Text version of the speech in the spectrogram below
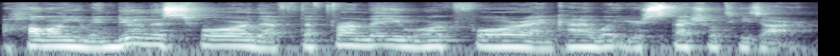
how long you've been doing this for, the, the firm that you work for, and kind of what your specialties are.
